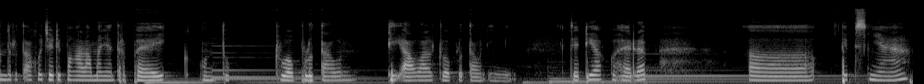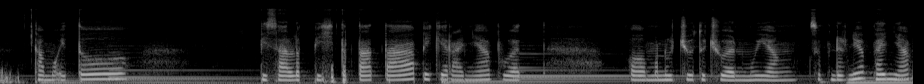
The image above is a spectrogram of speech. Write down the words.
menurut aku jadi pengalaman yang terbaik untuk 20 tahun di awal 20 tahun ini. Jadi aku harap uh, tipsnya kamu itu bisa lebih tertata pikirannya buat uh, menuju tujuanmu yang sebenarnya banyak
